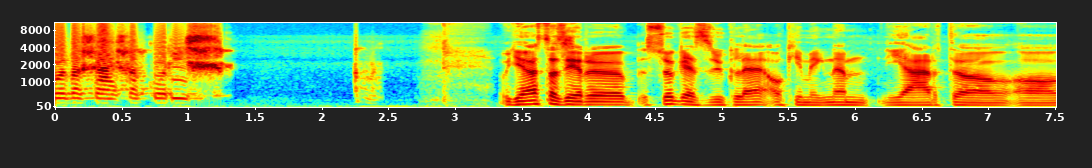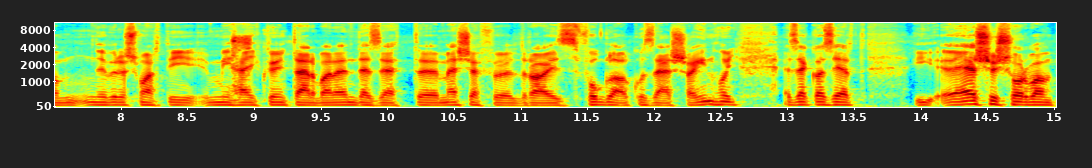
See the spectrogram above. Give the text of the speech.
olvasásakor is. Ugye azt azért szögezzük le, aki még nem járt a, a Marti Mihály könyvtárban rendezett meseföldrajz foglalkozásain, hogy ezek azért elsősorban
